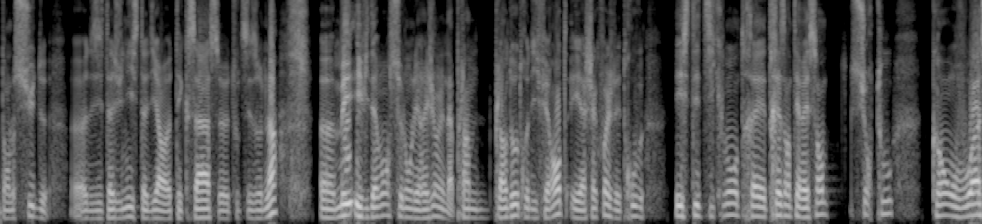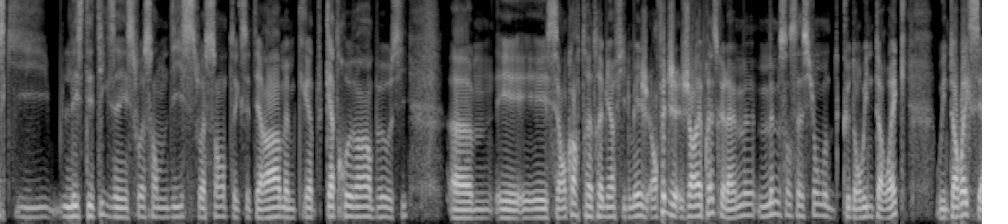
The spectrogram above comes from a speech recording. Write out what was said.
dans le sud des États-Unis, c'est-à-dire Texas, toutes ces zones-là. mais évidemment, selon les régions, il y en a plein, plein d'autres différentes, et à chaque fois, je les trouve esthétiquement très, très intéressantes, surtout quand on voit ce qui l'esthétique des années 70, 60, etc., même 80 un peu aussi, et, c'est encore très très bien filmé. En fait, j'aurais presque la même, sensation que dans Winter Winter Winterwreck, c'est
